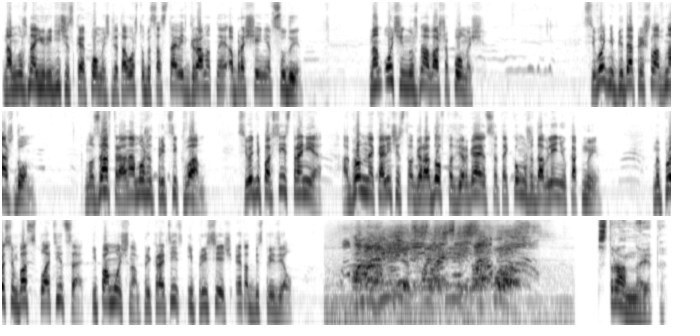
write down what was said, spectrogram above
Нам нужна юридическая помощь для того, чтобы составить грамотное обращение в суды. Нам очень нужна ваша помощь. Сегодня беда пришла в наш дом, но завтра она может прийти к вам. Сегодня по всей стране огромное количество городов подвергаются такому же давлению, как мы. Мы просим вас сплотиться и помочь нам прекратить и пресечь этот беспредел. Помогите спасти совхоз! Странно это.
